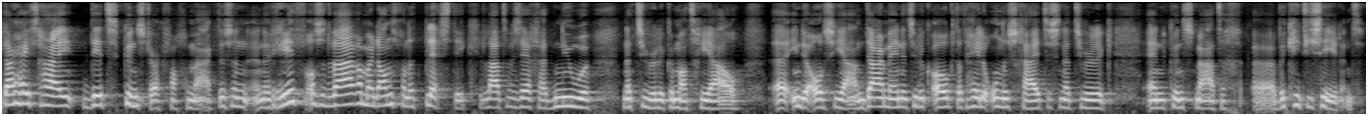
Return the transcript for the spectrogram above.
daar heeft hij dit kunstwerk van gemaakt. Dus een, een rif als het ware, maar dan van het plastic. Laten we zeggen het nieuwe natuurlijke materiaal uh, in de oceaan. Daarmee natuurlijk ook dat hele onderscheid tussen natuurlijk en kunstmatig uh, bekritiserend.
